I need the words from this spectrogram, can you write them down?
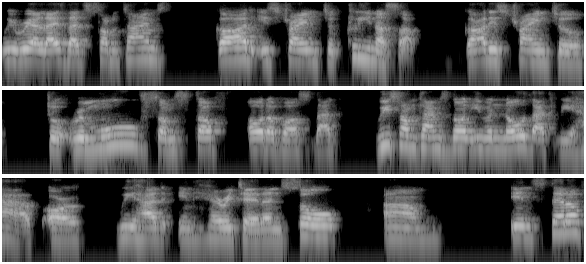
we realize that sometimes God is trying to clean us up. God is trying to, to remove some stuff out of us that we sometimes don't even know that we have or we had inherited. And so um, instead of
